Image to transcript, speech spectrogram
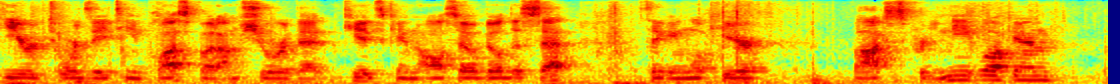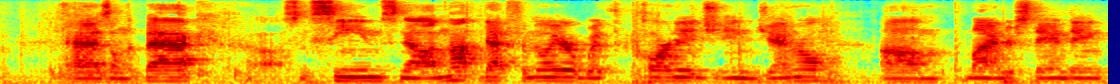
geared towards 18 plus, but I'm sure that kids can also build this set. Taking a look here, box is pretty neat looking. It has on the back uh, some seams. Now I'm not that familiar with Carnage in general. Um, my understanding,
